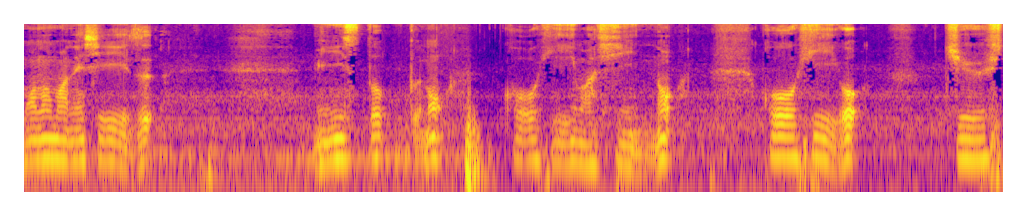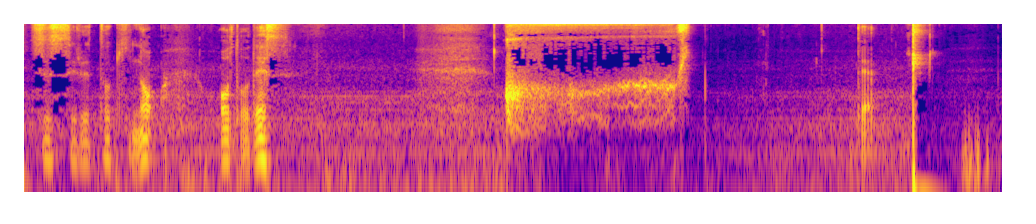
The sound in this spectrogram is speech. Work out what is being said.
モノマネシリーズミニストップのコーヒーマシンのコーヒーを抽出する時の音です。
